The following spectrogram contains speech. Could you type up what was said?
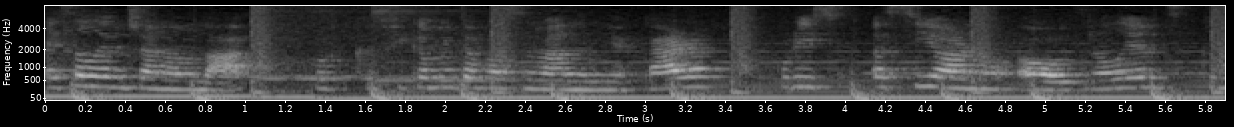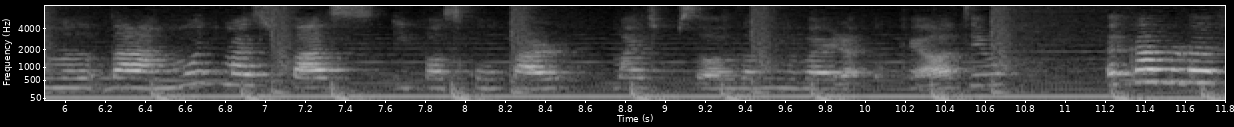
essa lente já não dá, porque fica muito aproximada da minha cara, por isso aciono a outra lente que me dá muito mais espaço e posso colocar mais pessoas à minha beira, o que é ótimo. A câmera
